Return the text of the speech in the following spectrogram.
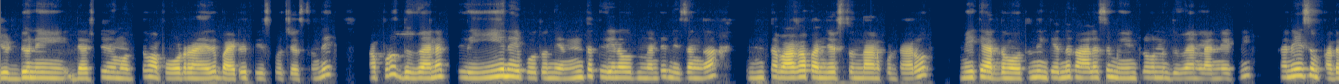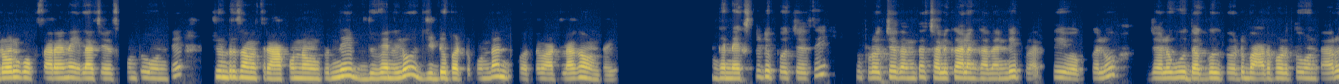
జిడ్డుని డస్ట్ని మొత్తం ఆ పౌడర్ అనేది బయటకు తీసుకొచ్చేస్తుంది. అప్పుడు దువ్వెన క్లీన్ అయిపోతుంది. ఎంత క్లీన్ అవుతుందంటే నిజంగా ఇంత బాగా పనిచేస్తుందా అనుకుంటారు. మీకే అర్థమవుతుంది. ఇంకెందుకు ఆలస్యం? మీ ఇంట్లో ఉన్న దువ్వెనలన్నిటిని కనీసం పది రోజులకు ఒకసారైనా ఇలా చేసుకుంటూ ఉంటే చుండ్రు సమస్య రాకుండా ఉంటుంది. దువ్వెనలు జిడ్డు పట్టకుండా కొత్త వాటిలాగా ఉంటాయి. ఇంకా నెక్స్ట్ టిప్ వచ్చేసి ఇప్పుడు వచ్చేదంతా చలికాలం కదండి. ప్రతి ఒక్కరు జలుబు దగ్గులతోటి బాధపడుతూ ఉంటారు.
